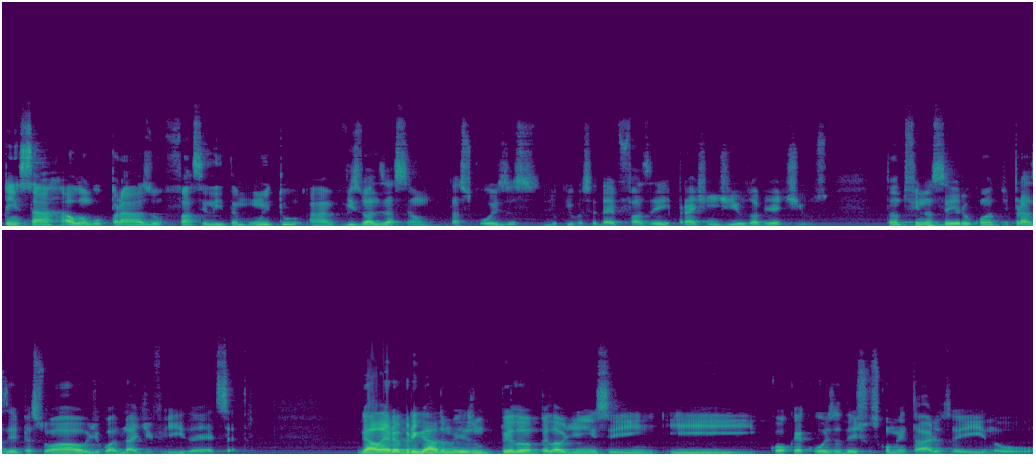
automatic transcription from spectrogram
pensar a longo prazo facilita muito a visualização das coisas, do que você deve fazer para atingir os objetivos tanto financeiro quanto de prazer pessoal, de qualidade de vida, etc. Galera, obrigado mesmo pela, pela audiência aí, e qualquer coisa deixa os comentários aí no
